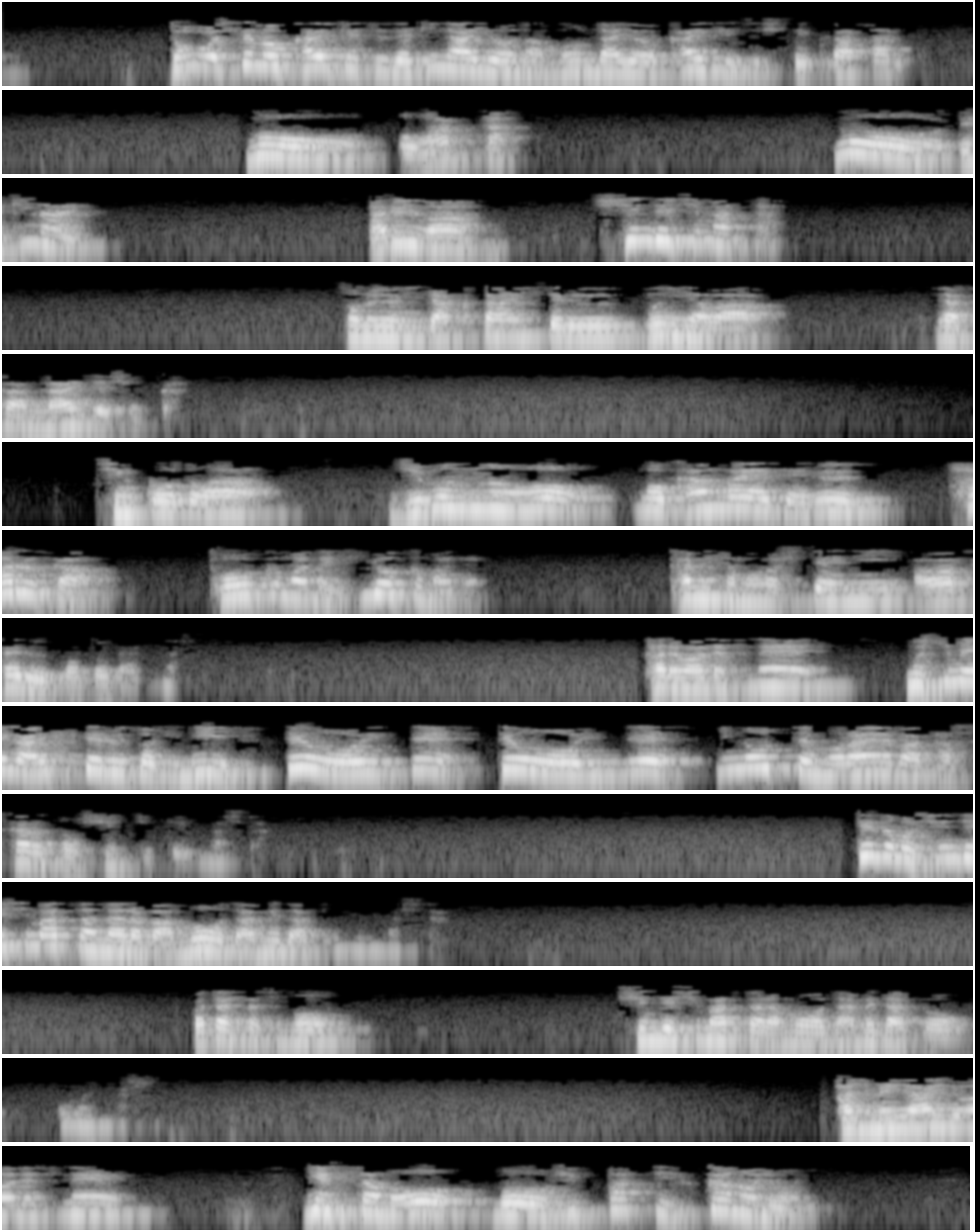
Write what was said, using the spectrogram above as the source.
どうしても解決できないような問題を解決してくださる。もう終わった。もうできない。あるいは死んでしまった。そのように落胆している分野は皆さんないでしょうか信仰とは自分のの考えている遥か遠くまで広くまで神様の視点に合わせることであります。彼はですね、娘が生きている時に手を置いて、手を置いて祈ってもらえば助かると信じていました。けども死んでしまったならばもうダメだと思いました。私たちも死んでしまったらもうダメだと思います。はじめヤイドはですね、イエス様をもう引っ張っていくかのように、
